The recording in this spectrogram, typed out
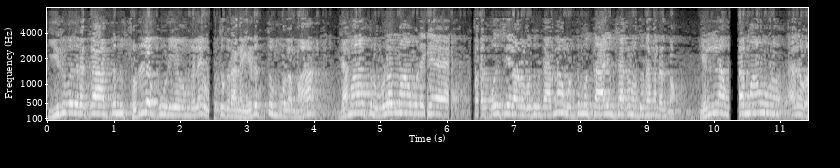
இருபது ரக்காத்துன்னு சொல்லக்கூடியவங்களே ஒத்துக்கிறாங்க. எழுத்து மூலமா ஜமாத்து உலமாவுடைய பொதுச் செயலாளர் ஒத்துக்கிட்டாருன்னா ஒட்டுமொத்த ஆலிம் சாக்கள் ஒத்துக்கிட்டாங்கன்னு அர்த்தம். எல்லா உலமாவும் முன்னுரை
